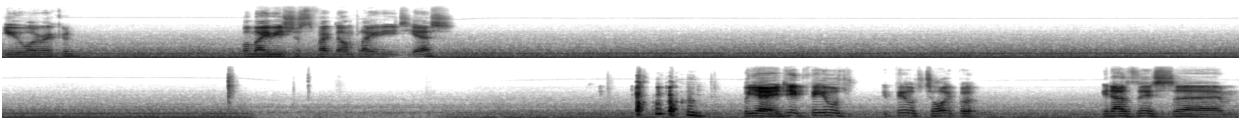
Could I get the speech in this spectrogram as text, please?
new, I reckon. Or maybe it's just the fact that I'm playing ETS. but yeah, it, it, feels it feels tight, but it has this um,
